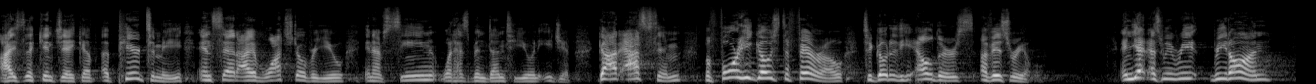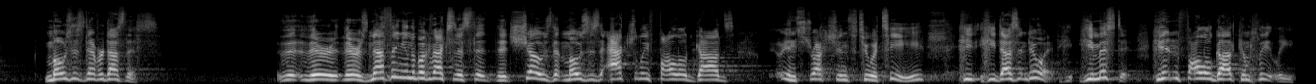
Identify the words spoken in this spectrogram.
Isaac, and Jacob, appeared to me and said, I have watched over you and have seen what has been done to you in Egypt. God asks him, before he goes to Pharaoh, to go to the elders of Israel. And yet, as we re- read on, Moses never does this. There, there's nothing in the book of Exodus that, that shows that Moses actually followed God's instructions to a T. He, he doesn't do it. He, he missed it. He didn't follow God completely.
